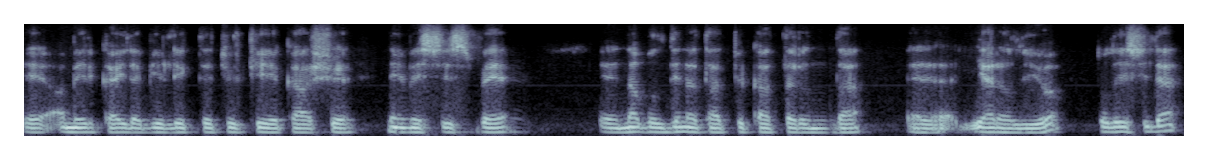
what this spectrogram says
e, Amerika ile birlikte Türkiye'ye karşı Nemesis ve e, Naval Dina tatbikatlarında e, yer alıyor. Dolayısıyla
